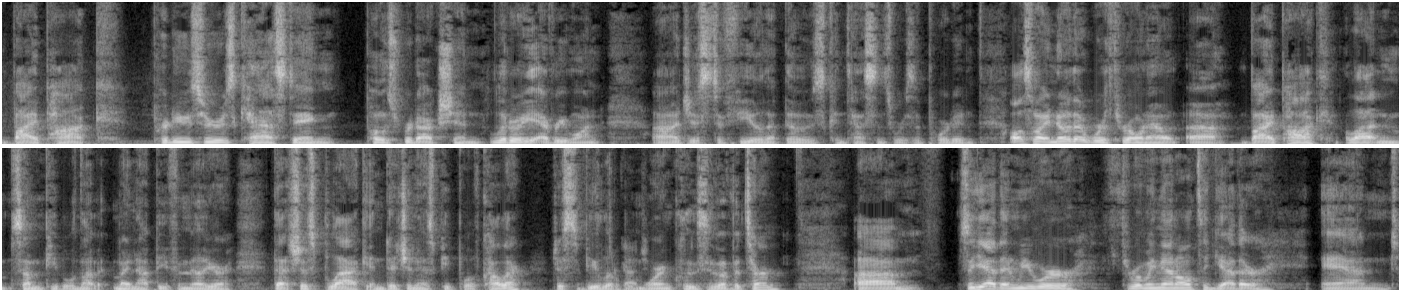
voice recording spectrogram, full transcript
BIPOC producers, casting, post production, literally everyone, uh, just to feel that those contestants were supported. Also, I know that we're throwing out uh, BIPOC a lot, and some people not, might not be familiar. That's just Black, Indigenous, people of color, just to be a little gotcha. bit more inclusive of a term. Um, so yeah, then we were throwing that all together, and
